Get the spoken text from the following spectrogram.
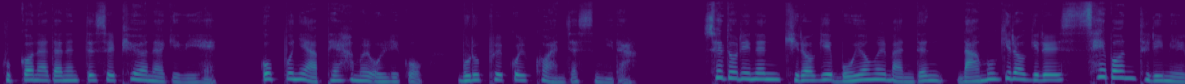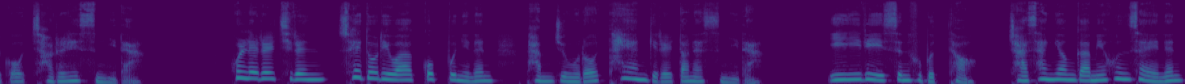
굳건하다는 뜻을 표현하기 위해 꽃분이 앞에 함을 올리고 무릎을 꿇고 앉았습니다. 쇠돌이는 기러기 모형을 만든 나무 기러기를 세 번 들이밀고 절을 했습니다. 혼례를 치른 쇠돌이와 꽃분이는 밤중으로 타양길을 떠났습니다. 이 일이 있은 후부터 좌상영감이 혼사에는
